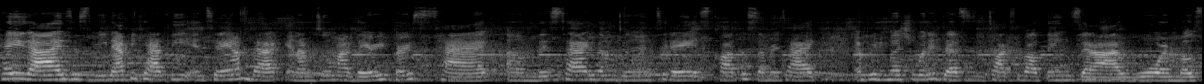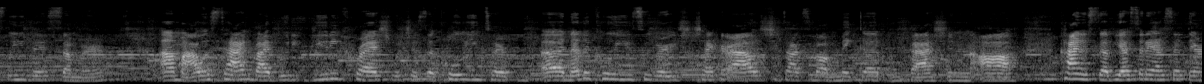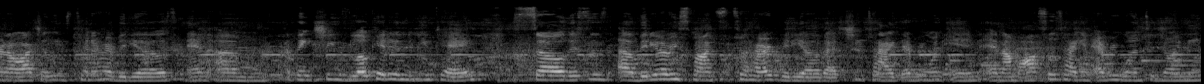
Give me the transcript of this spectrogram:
Hey you guys, it's me Nappy Cathy and today I'm back and I'm doing my very first tag. Um, this tag that I'm doing today is called the summer tag and pretty much what it does is it talks about things that I wore mostly this summer. Um, I was tagged by Beauty, Beauty Crush, which is a cool YouTuber, uh, another cool YouTuber. You should check her out. She talks about makeup and fashion and all kind of stuff. Yesterday I sat there and I watched at least 10 of her videos and um, I think she's located in the UK. So this is a video response to her video that she tagged everyone in, and I'm also tagging everyone to join me.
